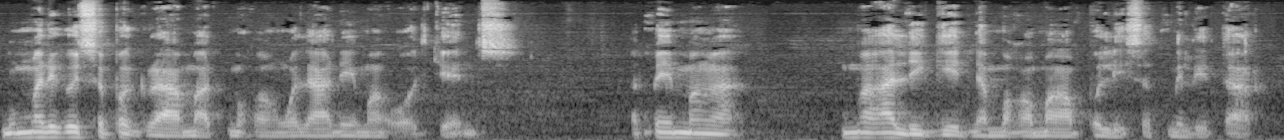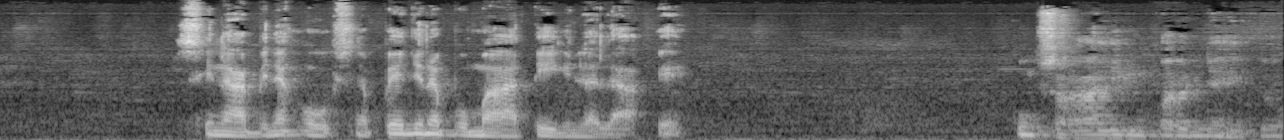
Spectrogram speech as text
Bumalik ko sa programa at mukhang wala na yung mga audience. At may mga umaaligid na mga mga polis at militar. Sinabi ng host na pwede na bumati yung lalaki. Kung sakaling pa rin niya ito,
